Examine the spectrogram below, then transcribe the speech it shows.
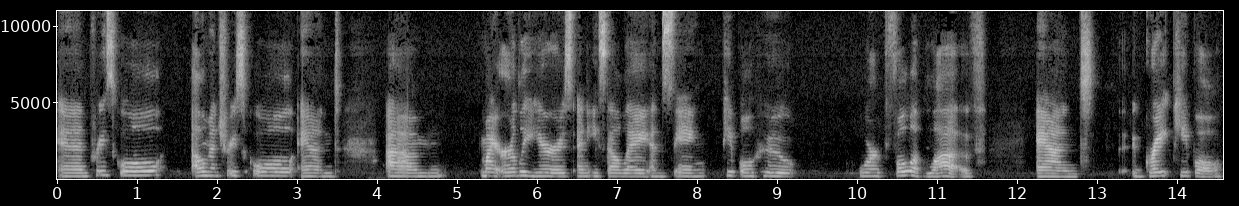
in preschool, elementary school, and um, my early years in East LA and seeing people who were full of love and great people,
